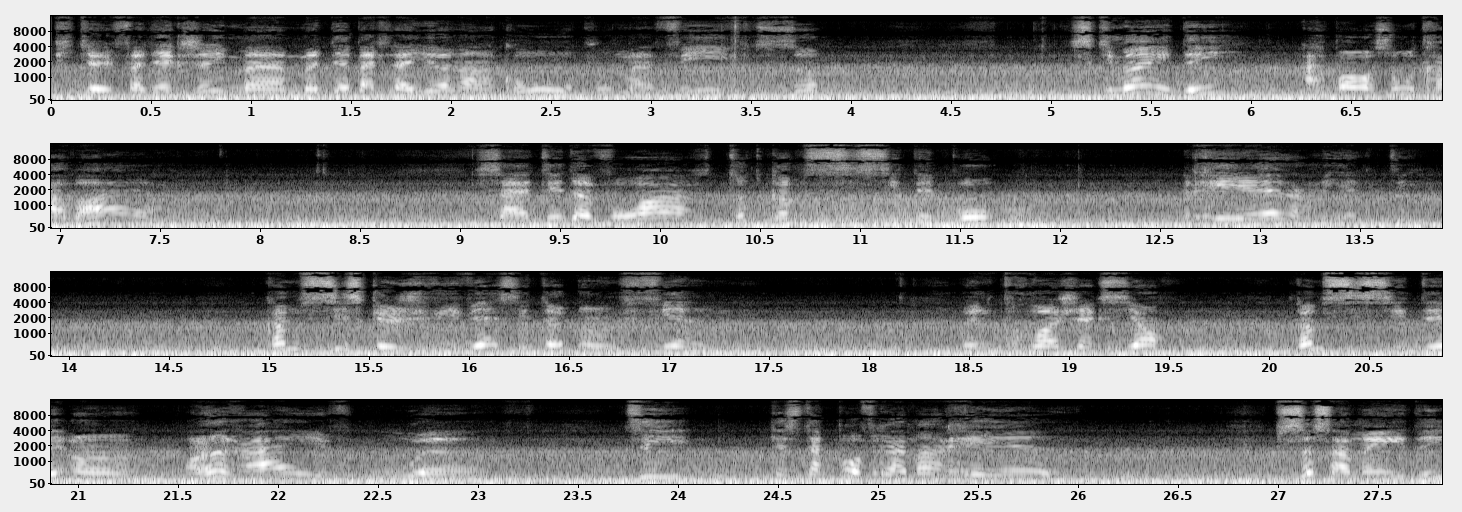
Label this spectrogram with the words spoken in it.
puis qu'il fallait que j'aille me, me débattre la gueule en cours pour ma fille, tout ça. Ce qui m'a aidé à passer au travers, ça a été de voir tout comme si c'était pas réel en réalité. Comme si ce que je vivais, c'était un film, une projection. Comme si c'était un, rêve ou, euh, tu sais, que c'était pas vraiment réel. Puis ça, ça m'a aidé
